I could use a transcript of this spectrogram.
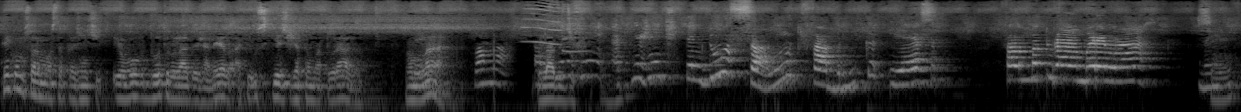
Tem como a senhora mostrar pra gente, eu vou do outro lado da janela, aqui os queijos que já estão maturados? Vamos Sim. lá? Vamos lá. Do aqui, lado de... aqui a gente tem duas são, uma que fabrica e essa fala maturar, amarelar. Né? Sim.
